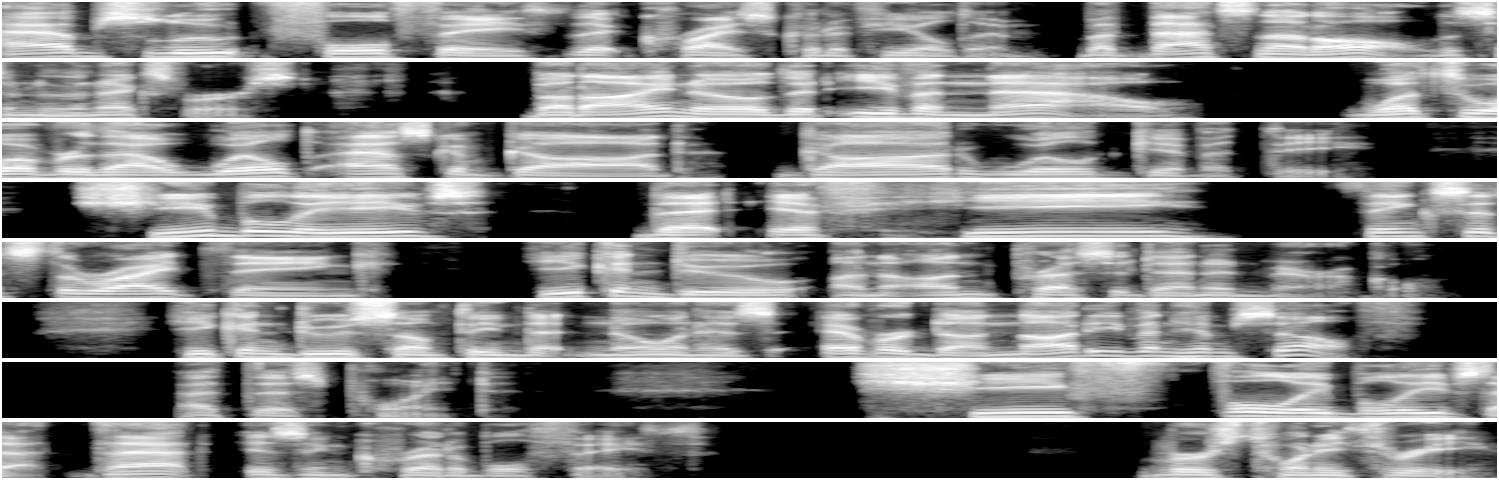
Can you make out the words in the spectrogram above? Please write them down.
absolute full faith that Christ could have healed him. But that's not all. Listen to the next verse. But I know that even now, whatsoever thou wilt ask of God, God will give it thee. She believes that if he thinks it's the right thing, he can do an unprecedented miracle. He can do something that no one has ever done, not even himself at this point. She fully believes that. That is incredible faith. Verse 23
